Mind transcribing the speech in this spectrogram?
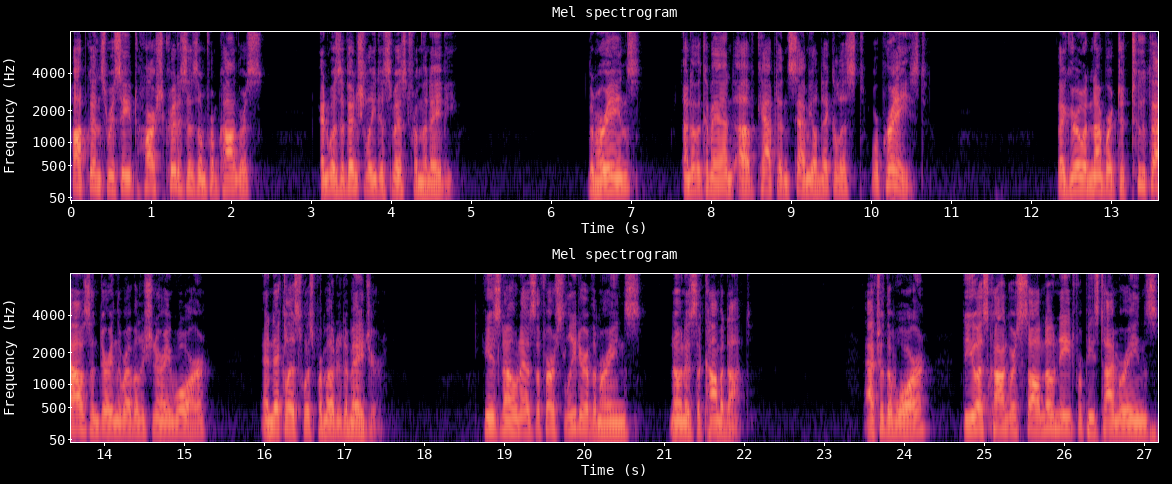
Hopkins received harsh criticism from Congress and was eventually dismissed from the Navy. The Marines, under the command of Captain Samuel Nicholas, were praised. They grew in number to 2,000 during the Revolutionary War, and Nicholas was promoted to major. He is known as the first leader of the Marines, known as the Commandant. After the war, the U.S. Congress saw no need for peacetime Marines,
